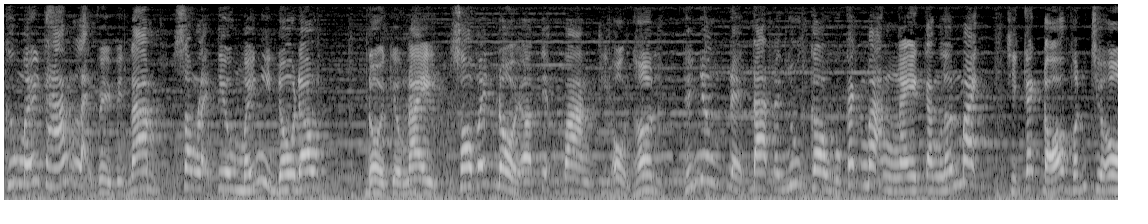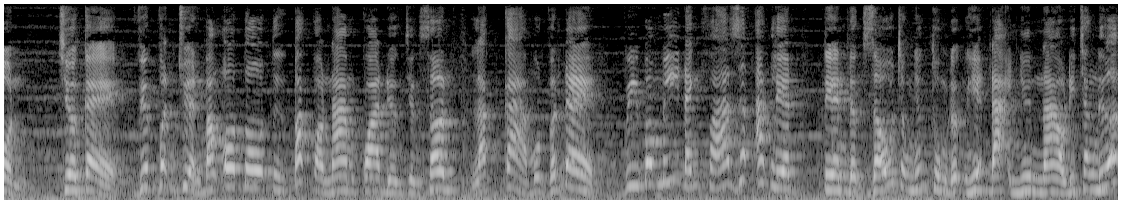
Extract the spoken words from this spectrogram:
cứ mấy tháng lại về Việt Nam xong lại tiêu mấy nghìn đô đâu. Đổi kiểu này so với đổi ở tiệm vàng thì ổn hơn. Thế nhưng để đạt được nhu cầu của cách mạng ngày càng lớn mạnh thì cách đó vẫn chưa ổn. Chưa kể, việc vận chuyển bằng ô tô từ Bắc vào Nam qua đường Trường Sơn là cả một vấn đề vì bom Mỹ đánh phá rất ác liệt, tiền được giấu trong những thùng đựng hiện đại như nào đi chăng nữa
